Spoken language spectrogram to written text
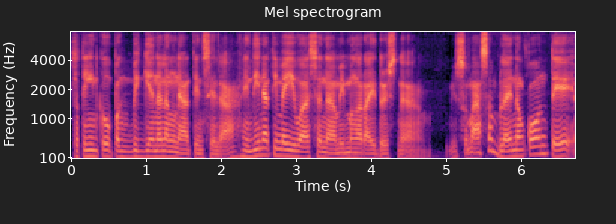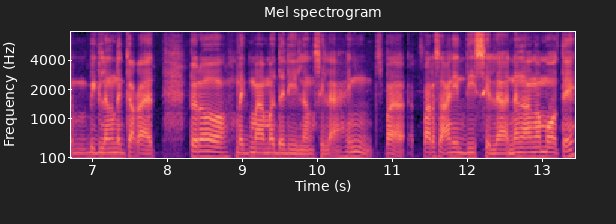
sa tingin ko pagbigyan na lang natin sila. Hindi natin maiiwasan na may mga riders na sumasablay ng konti, biglang nagkakat, pero nagmamadali lang sila. Para sa akin hindi sila nangangamote.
